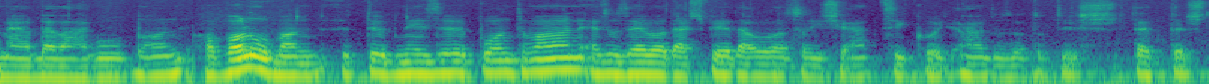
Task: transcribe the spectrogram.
melbevágóbban. Ha valóban több nézőpont van, ez az előadás például azzal is játszik, hogy áldozatot és tettest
